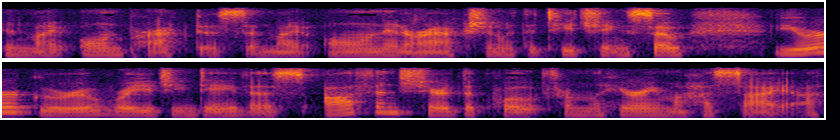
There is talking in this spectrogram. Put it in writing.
in my own practice and my own interaction with the teaching. So, your guru Roy Eugene Davis often shared the quote from Lahiri Mahasaya:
